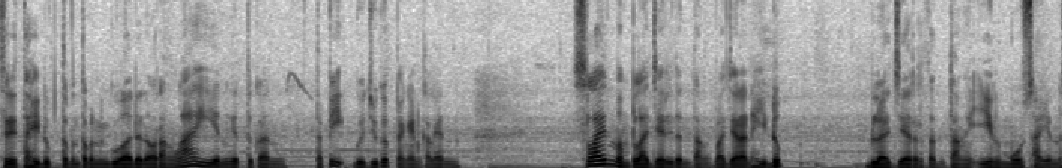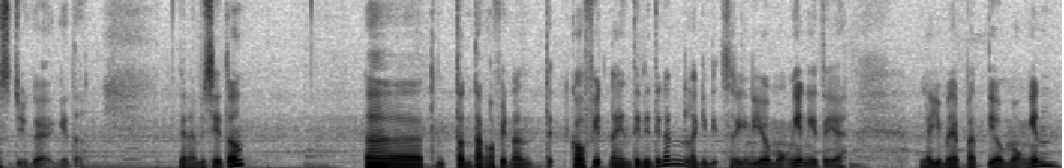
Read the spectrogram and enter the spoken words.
cerita hidup teman-teman gua dan orang lain gitu kan. Tapi gue juga pengen kalian selain mempelajari tentang pelajaran hidup belajar tentang ilmu sains juga gitu. Dan habis itu uh, tentang COVID-19 COVID-19 itu kan lagi di, sering diomongin gitu ya. Lagi banyak diomongin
